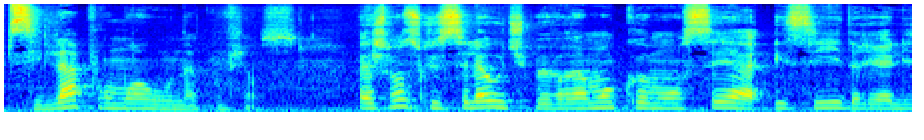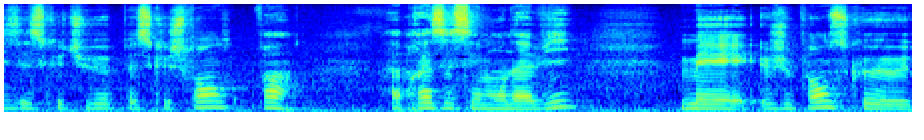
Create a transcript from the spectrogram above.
c'est là pour moi où on a confiance. Bah, je pense que c'est là où tu peux vraiment commencer à essayer de réaliser ce que tu veux. Parce que je pense. Enfin, après, ça, c'est mon avis. Mais je pense que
